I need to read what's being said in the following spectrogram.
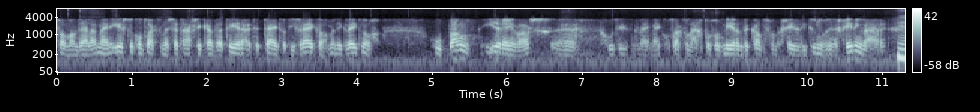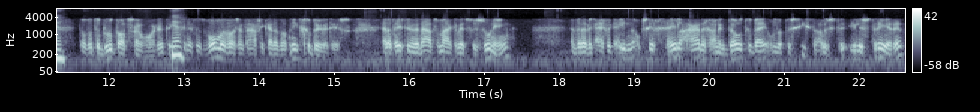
van Mandela. Mijn eerste contacten met Zuid-Afrika dateren uit de tijd dat hij vrijkwam. En ik weet nog hoe bang iedereen was. Uh, goed, mijn, mijn contacten lagen toch wat meer aan de kant van degenen die toen nog in de regering waren. Ja. Dat het een bloedbad zou worden. Ik vind het het wonder van Zuid-Afrika dat dat niet gebeurd is. En dat heeft inderdaad te maken met verzoening. En daar heb ik eigenlijk een op zich hele aardige anekdote bij om dat precies te illustreren.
